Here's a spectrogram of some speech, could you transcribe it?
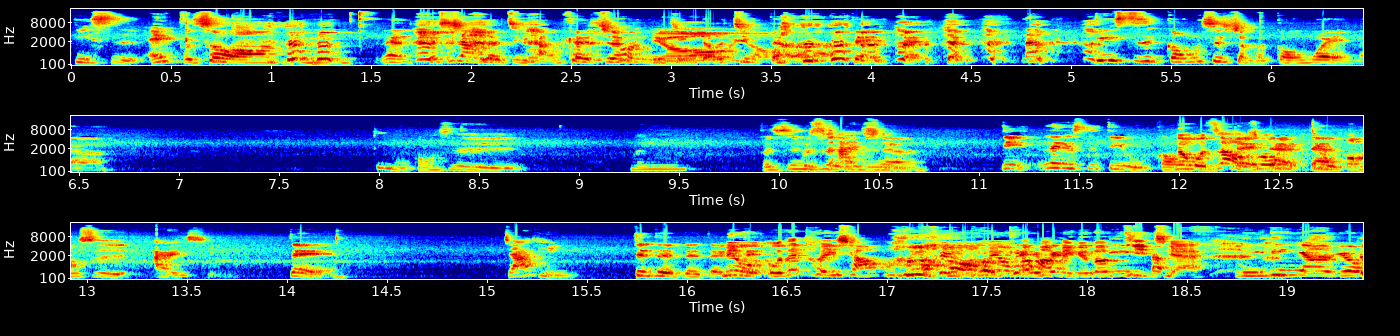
第四，哎，不错哦。那上了几堂课之后，你已经都记得了。对对对。那第四宫是什么宫位呢？第五宫是。不是不是爱情，第那个是第五宫。那我知道，我说第五宫是爱情，对，家庭，对对对对。没有，我在推敲，我 没有办法每个都记起来。你一定要用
